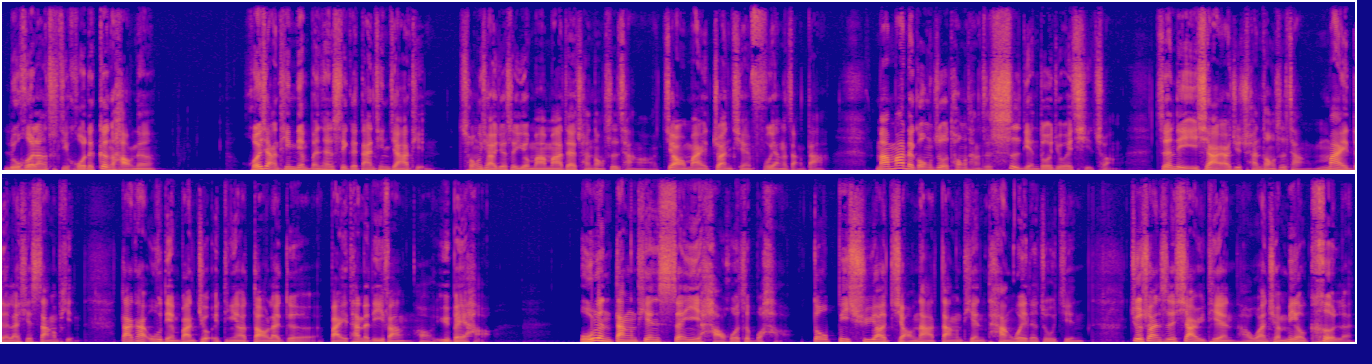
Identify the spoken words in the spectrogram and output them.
如何让自己活得更好呢？回想听点本身是一个单亲家庭。从小就是由妈妈在传统市场啊叫卖赚钱抚养长大。妈妈的工作通常是四点多就会起床，整理一下要去传统市场卖的那些商品，大概五点半就一定要到那个摆摊的地方，好预备好。无论当天生意好或是不好，都必须要缴纳当天摊位的租金。就算是下雨天啊，完全没有客人，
